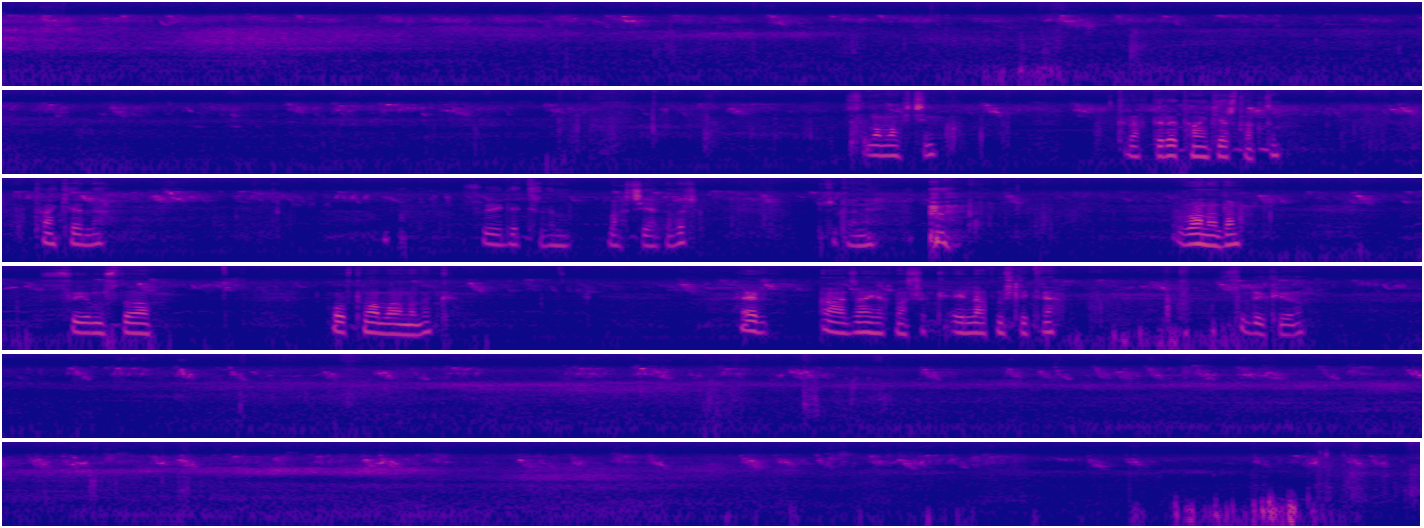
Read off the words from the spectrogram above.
Sulamak için traktöre tanker taktım. Tankerle suyu getirdim bahçeye kadar. İki tane vanadan suyu musluğa hortuma bağladık. Her ağaca yaklaşık 50-60 litre su döküyorum.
